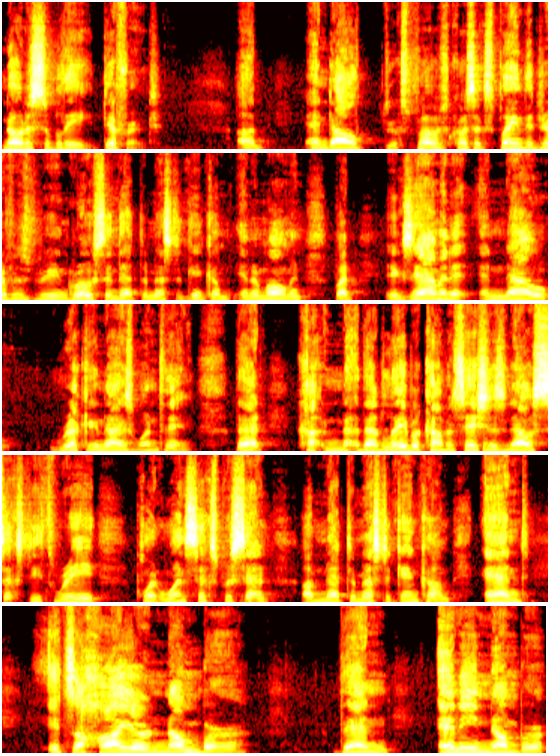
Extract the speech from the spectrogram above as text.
noticeably different. Uh, and I'll, of course, explain the difference between gross and net domestic income in a moment, but examine it and now recognize one thing that, that labor compensation is now 63.16% of net domestic income, and it's a higher number than any number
